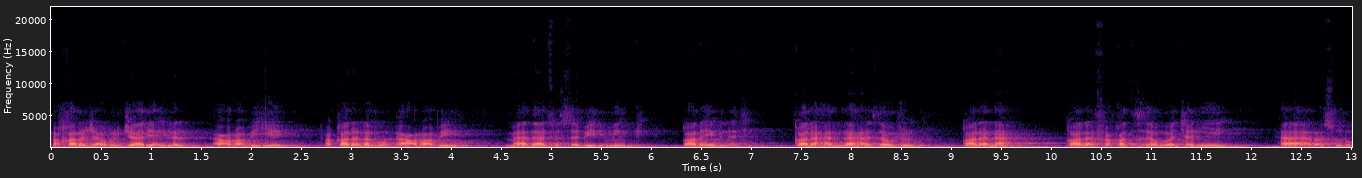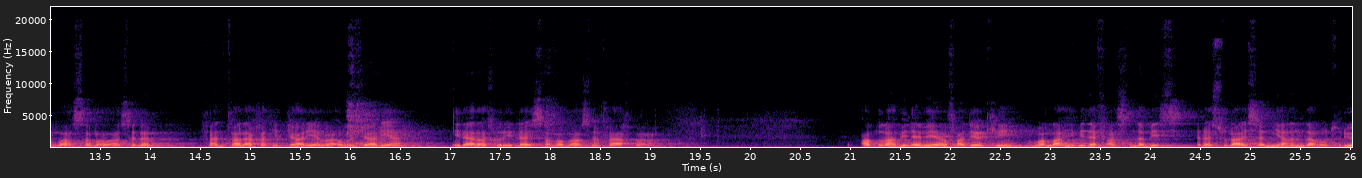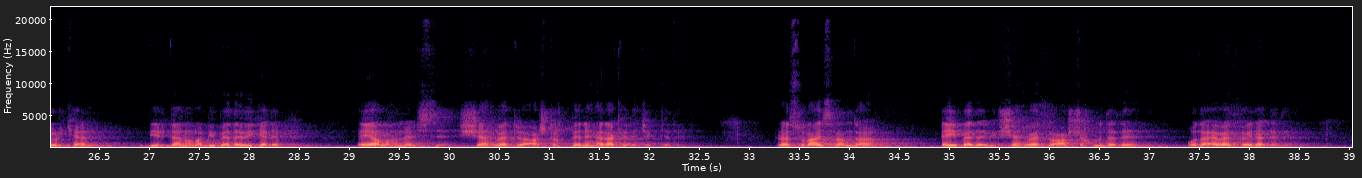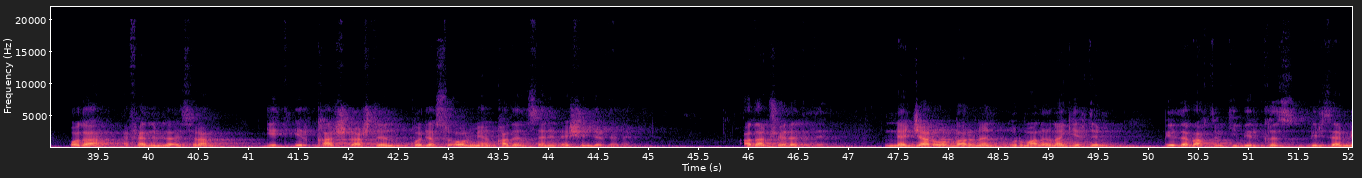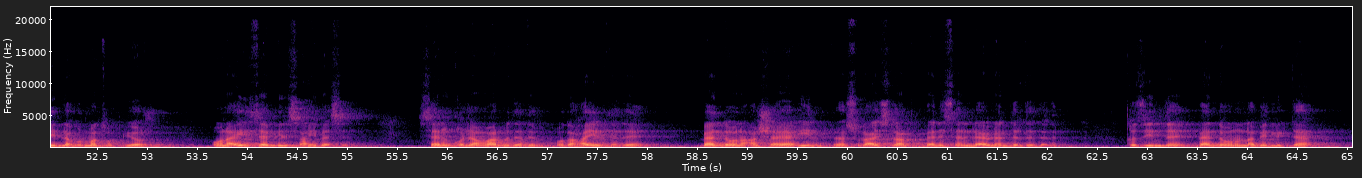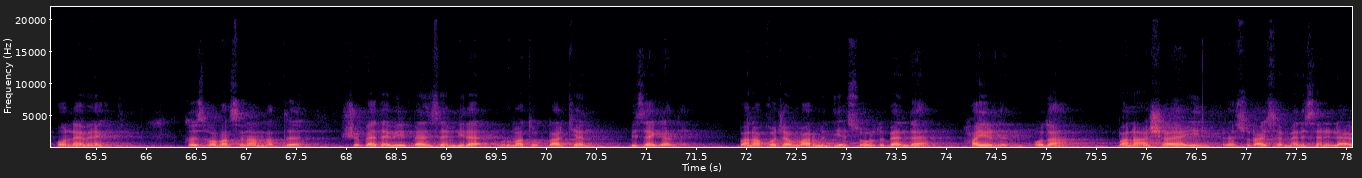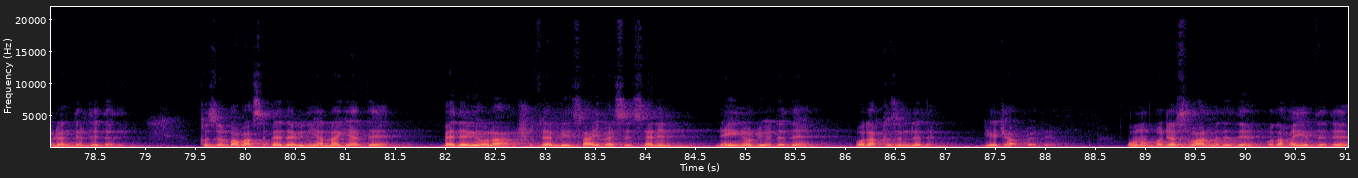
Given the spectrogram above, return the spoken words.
فخرج أبو الجارية إلى الأعرابي فقال له أعرابي ما ذات الزبيل منك؟ قال ابنتي. قال هل لها زوج؟ قال لا قال فقد زوجنيها رسول الله صلى الله عليه وسلم فانطلقت الجارية وأبو الجارية إلى رسول الله صلى الله عليه وسلم فأخبره Abdullah bin Ebi Evfa diyor ki, vallahi bir defasında biz Resulullah Aleyhisselam'ın yanında oturuyorken birden ona bir bedevi gelip, ey Allah'ın elçisi, şehvet ve açlık beni helak edecek dedi. Resulullah Aleyhisselam da, ey bedevi, şehvet ve açlık mı dedi. O da evet öyle dedi. O da Efendimiz Aleyhisselam, git ilk karşılaştığın kocası olmayan kadın senin eşindir dedi. Adam şöyle dedi, Neccar oğullarının hurmalığına girdim, bir de baktım ki bir kız bir zembille hurma topluyor. Ona ey zembil sahibesi. Senin kocan var mı dedim. O da hayır dedi. Ben de ona aşağıya in. Resulullah Aleyhisselam beni seninle evlendirdi dedim. Kız indi. Ben de onunla birlikte onun evine gittim. Kız babasını anlattı. Şu bedevi ben zembile hurma toplarken bize geldi. Bana kocam var mı diye sordu. Ben de hayır dedim. O da bana aşağıya in. Resulullah Aleyhisselam beni seninle evlendirdi dedi. Kızın babası Bedevi'nin yanına geldi. Bedevi ona şu zembil sahibesi senin neyin oluyor dedi. O da kızım dedi diye cevap verdi. Onun kocası var mı dedi. O da hayır dedi.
